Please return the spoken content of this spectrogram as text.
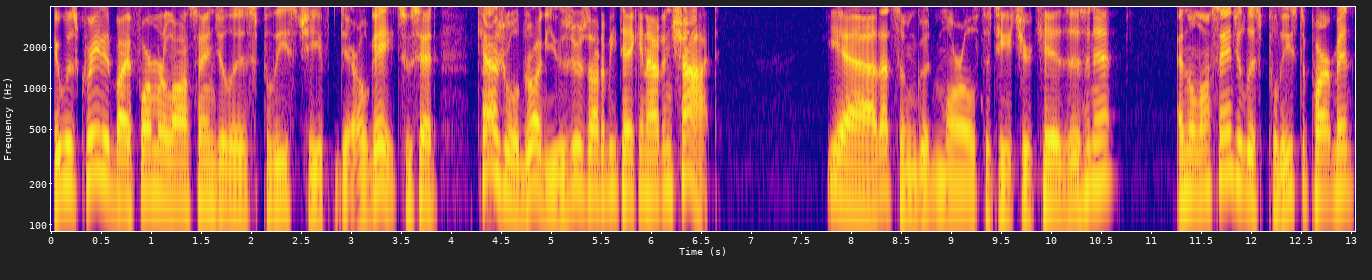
It was created by former Los Angeles police chief Daryl Gates, who said casual drug users ought to be taken out and shot. Yeah, that's some good morals to teach your kids, isn't it? And the Los Angeles Police Department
